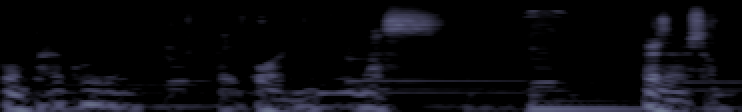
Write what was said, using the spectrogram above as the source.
今回はこれでね、はい、終わりになります。ありがとうございました。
